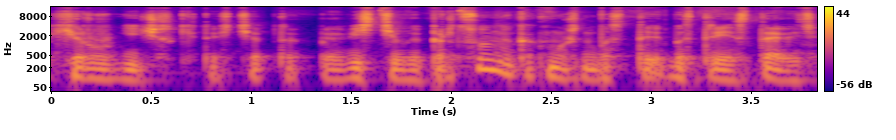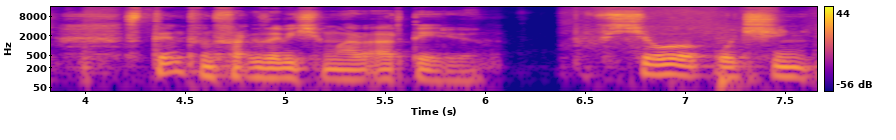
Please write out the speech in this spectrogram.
хирургически. То есть это ввести в операционную, как можно быстрее, ставить стенд в инфарктозависимую артерию, все очень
